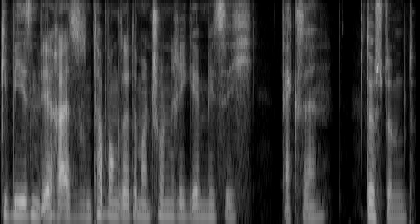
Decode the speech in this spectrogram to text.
gewesen wäre. Also so ein Tampon sollte man schon regelmäßig wechseln. Das stimmt.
